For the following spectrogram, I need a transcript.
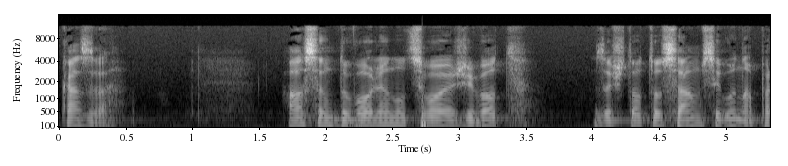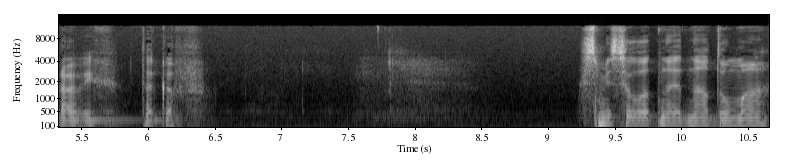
Казва, аз съм доволен от своя живот, защото сам си го направих такъв. Смисълът на една дума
